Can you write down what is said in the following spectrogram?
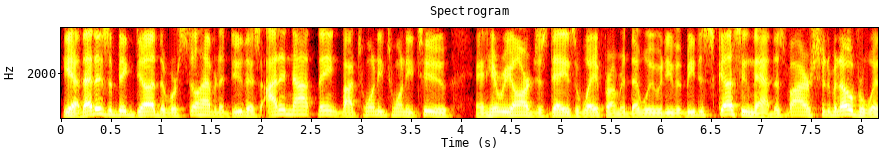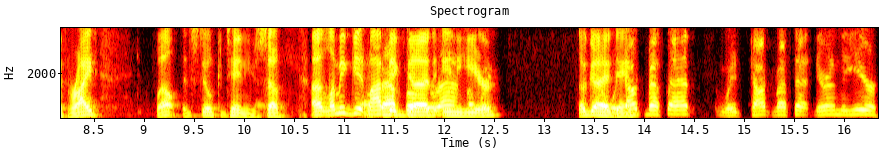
yeah, that is a big dud that we're still having to do this. I did not think by 2022, and here we are just days away from it, that we would even be discussing that. This virus should have been over with, right? Well, it still continues. So uh, let me get That's my big dud right. in here. So go ahead, we Dan. talked about that. We talked about that during the year.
